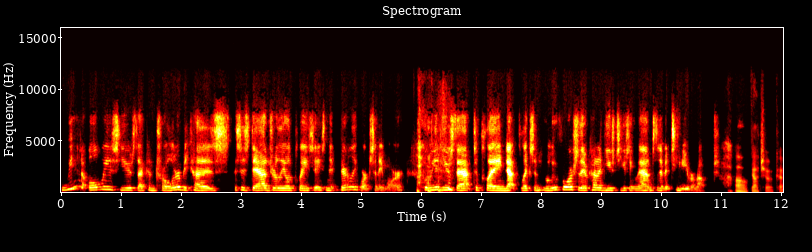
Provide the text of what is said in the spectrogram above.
we had always used that controller because this is dad's really old PlayStation. It barely works anymore. But we had used that to play Netflix and Hulu for. So they were kind of used to using that instead of a TV remote. Oh, gotcha. Okay.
